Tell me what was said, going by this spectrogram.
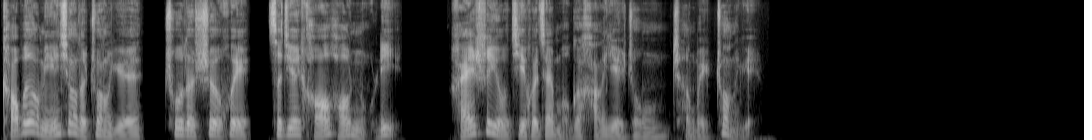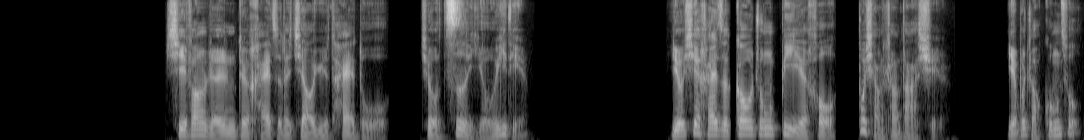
考不到名校的状元，出了社会，自己好好努力，还是有机会在某个行业中成为状元。西方人对孩子的教育态度就自由一点，有些孩子高中毕业后不想上大学，也不找工作，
